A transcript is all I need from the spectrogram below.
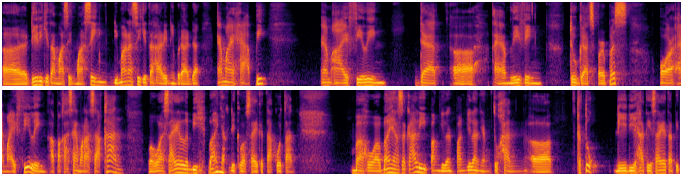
uh, diri kita masing-masing di mana sih kita hari ini berada. Am I happy? Am I feeling that uh, I am living to God's purpose or am I feeling apakah saya merasakan bahwa saya lebih banyak dikuasai ketakutan bahwa banyak sekali panggilan-panggilan yang Tuhan uh, ketuk di di hati saya tapi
